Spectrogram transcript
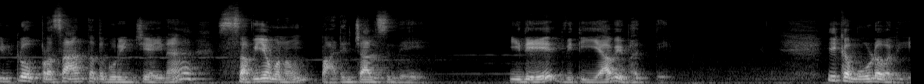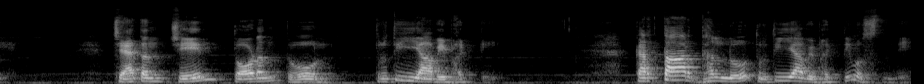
ఇంట్లో ప్రశాంతత గురించి అయినా సంయమనం పాటించాల్సిందే. ఇదే ద్వితీయ విభక్తి. ఇక మూడవది చేతన్ చేన్ తోడన్ తోన్ తృతీయ విభక్తి. కర్తార్థంలో తృతీయ విభక్తి వస్తుంది.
